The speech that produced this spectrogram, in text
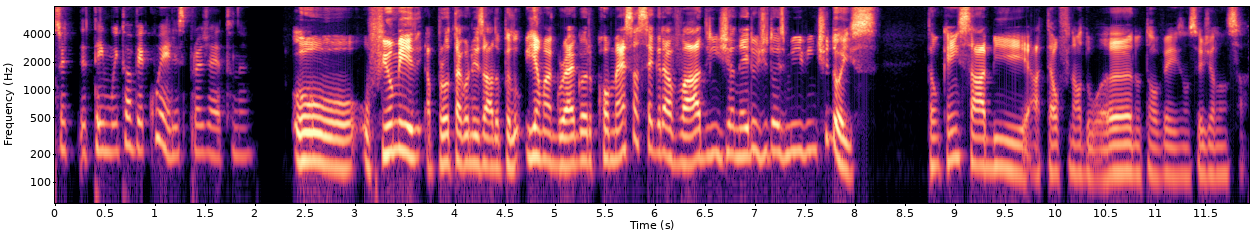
certeza, tem muito a ver com ele esse projeto, né? O, o filme protagonizado pelo Ian McGregor começa a ser gravado em janeiro de 2022. Então, quem sabe até o final do ano, talvez não seja lançado.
